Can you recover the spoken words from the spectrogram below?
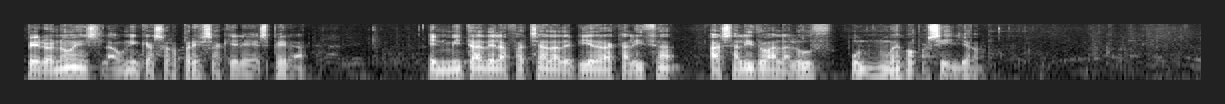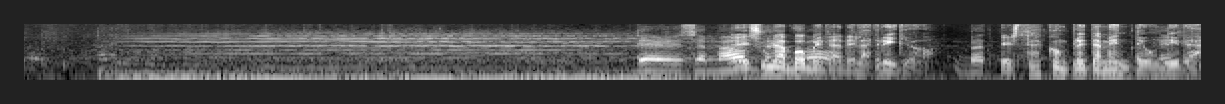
Pero no es la única sorpresa que le espera. En mitad de la fachada de piedra caliza ha salido a la luz un nuevo pasillo. Es una bóveda de ladrillo. Está completamente hundida.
